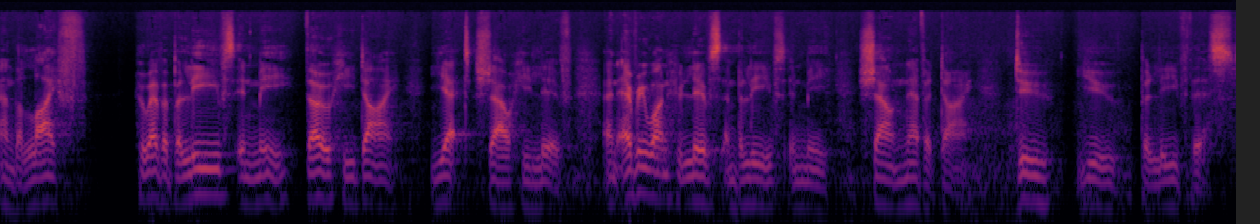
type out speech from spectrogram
and the life. Whoever believes in me, though he die, yet shall he live. And everyone who lives and believes in me shall never die. Do you believe this?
